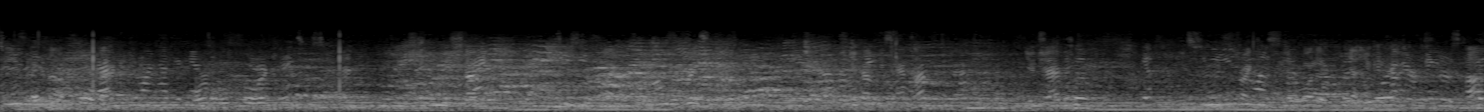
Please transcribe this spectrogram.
So. You're have hands up. You're jabbing. Strike this. You want to, yeah, you can have your fingers up.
